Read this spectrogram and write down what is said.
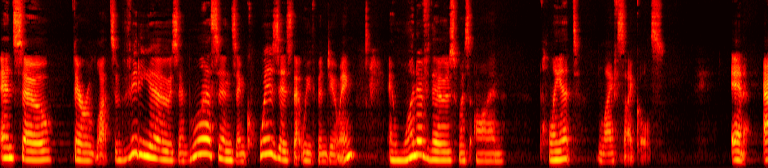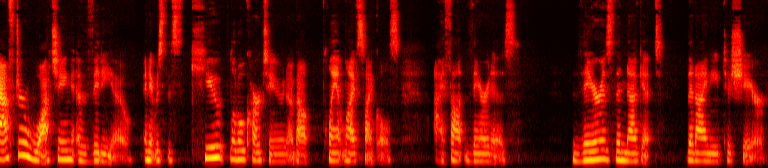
And so there are lots of videos and lessons and quizzes that we've been doing. And one of those was on plant life cycles. And after watching a video, and it was this cute little cartoon about plant life cycles, I thought, there it is. There is the nugget that I need to share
